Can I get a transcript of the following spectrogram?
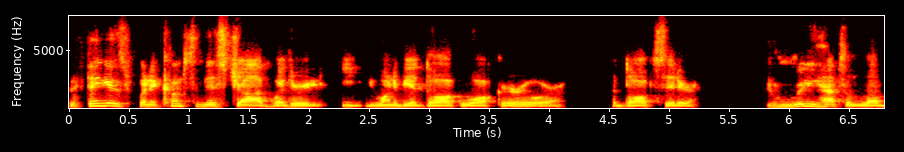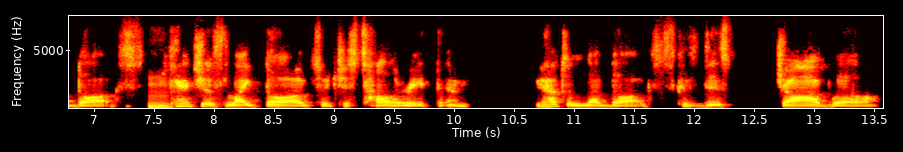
the thing is when it comes to this job whether you, you want to be a dog walker or a dog sitter you really have to love dogs. Mm. you can't just like dogs or just tolerate them. You have to love dogs because this job will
